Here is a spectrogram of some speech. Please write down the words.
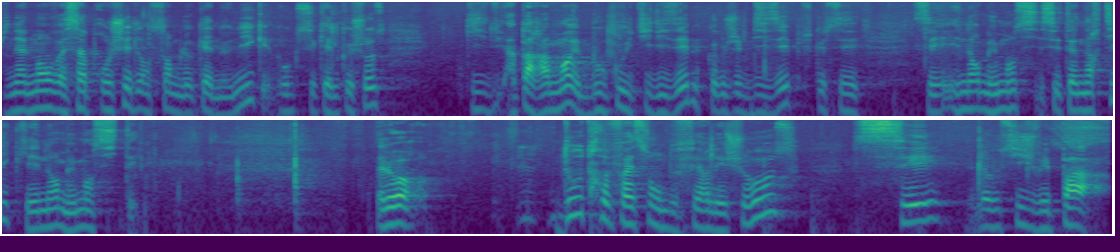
finalement, on va s'approcher de l'ensemble canonique, et donc c'est quelque chose qui apparemment est beaucoup utilisé, comme je le disais, puisque c'est c'est un article qui est énormément cité. Alors, d'autres façons de faire les choses, c'est, là aussi je ne vais pas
